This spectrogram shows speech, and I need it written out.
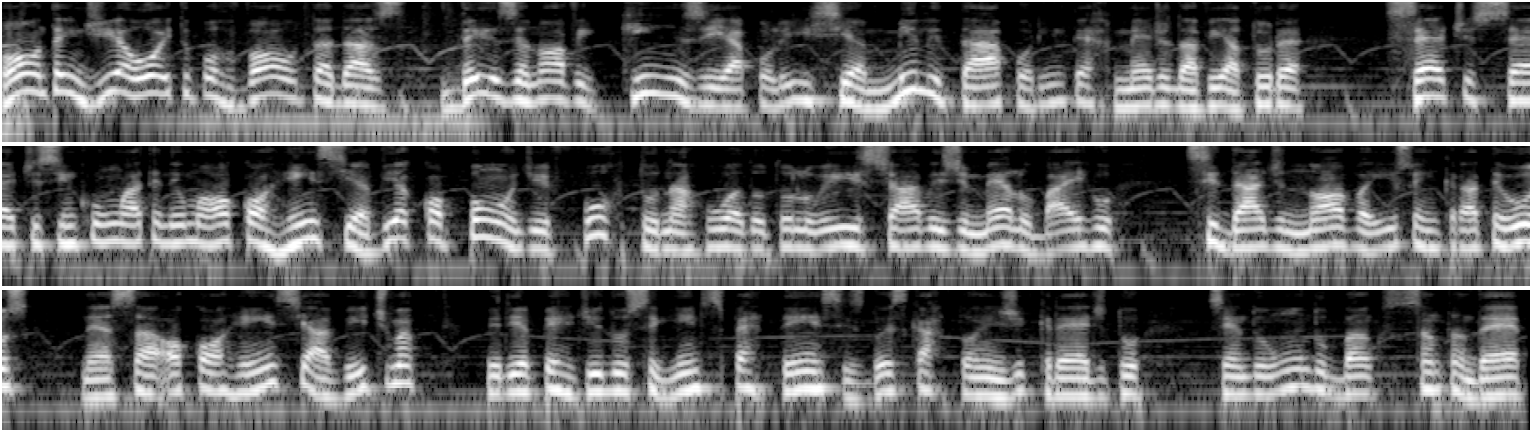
Ontem, dia 8, por volta das 19h15, a Polícia Militar, por intermédio da viatura 7751, atendeu uma ocorrência via Copom de furto na rua Doutor Luiz Chaves de Melo, bairro Cidade Nova, isso em Crateus. Nessa ocorrência, a vítima teria perdido os seguintes pertences: dois cartões de crédito, sendo um do Banco Santander,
